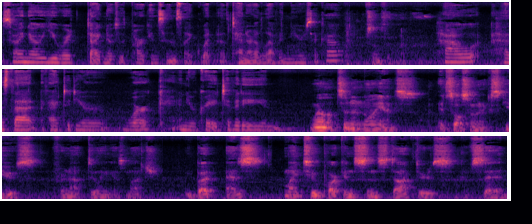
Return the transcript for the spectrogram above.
So I know you were diagnosed with Parkinson's like, what, 10 or 11 years ago? Something. How has that affected your work and your creativity and well it's an annoyance. It's also an excuse for not doing as much. But as my two parkinson's doctors have said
